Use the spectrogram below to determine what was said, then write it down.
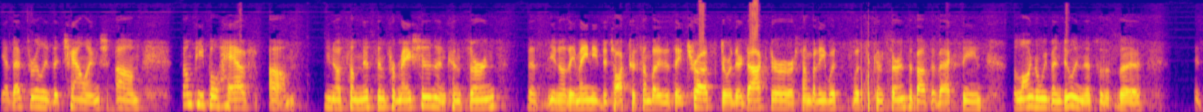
Yeah, that's really the challenge. Um, some people have um, you know, some misinformation and concerns that, you know, they may need to talk to somebody that they trust or their doctor or somebody with, with concerns about the vaccine. The longer we've been doing this, the it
